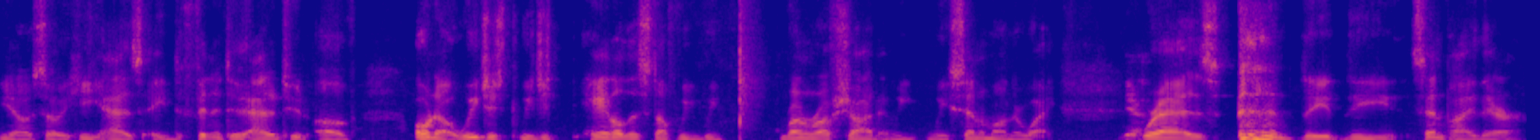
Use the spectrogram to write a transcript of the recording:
you know so he has a definitive attitude of oh no we just we just handle this stuff we we run rough shot and we we send them on their way Yeah. whereas the the senpai there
